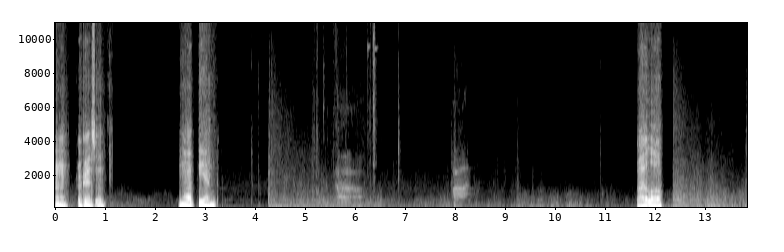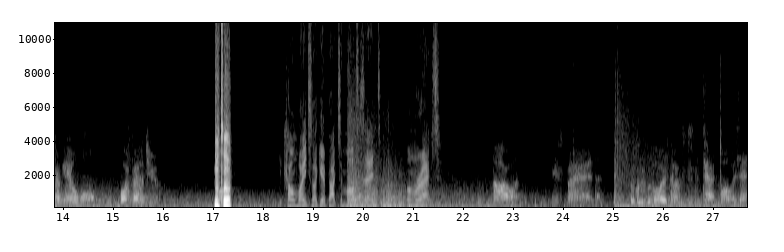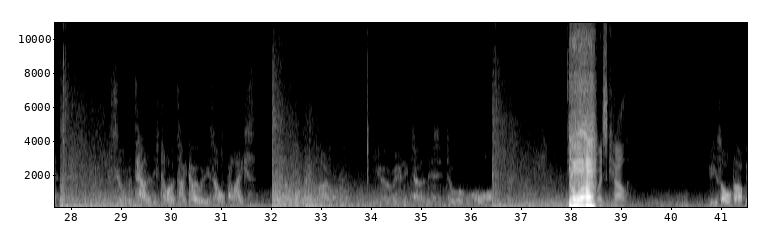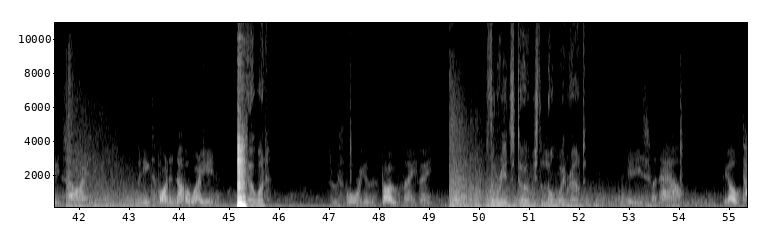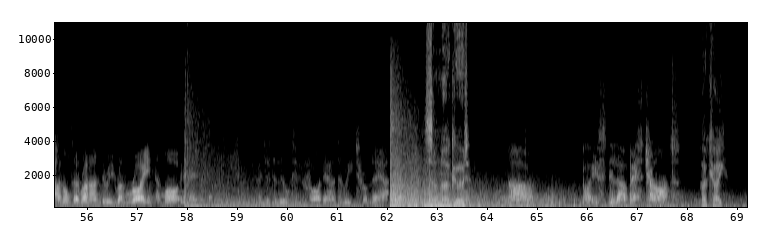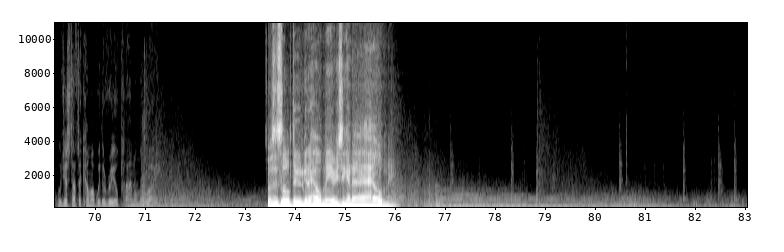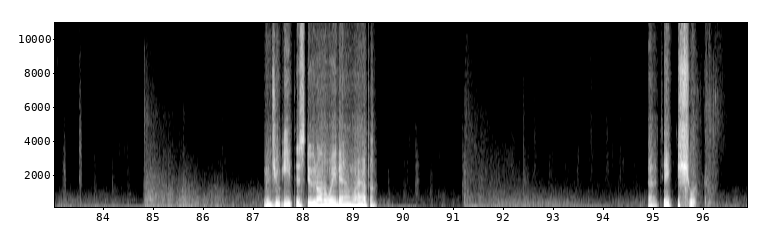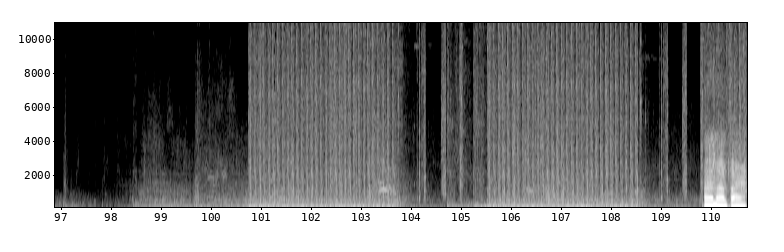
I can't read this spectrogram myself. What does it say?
Hmm. Okay, so not the end. Oh, hello. Frank Elmore, I found you. What's up? You can't wait till I get back to Martyr's End. I'm wrecked. No, it's bad. A group of hired guns just attacked Martyr's End. Silver Talon is trying to take over this whole place. And what they know, you really turned this into a war. Oh wow. Where's Kal? He's holed up inside. We need to find another way in. Hmm. No one? Through Thorium's dome, maybe. Thorian's dome is the long way round. It is for now. The old tunnels that run under it run right into Martyr's End. They're just a little too far down to reach from there. So no good. No. But it's still our best chance. Okay. We'll just have to come up with a real plan on the way. So is this little dude gonna help me, or is he gonna help me? Did you eat this dude on the way down? What happened? Gotta take the shortcut. I'm on fire.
